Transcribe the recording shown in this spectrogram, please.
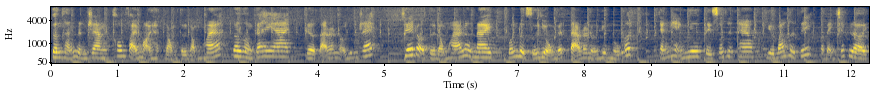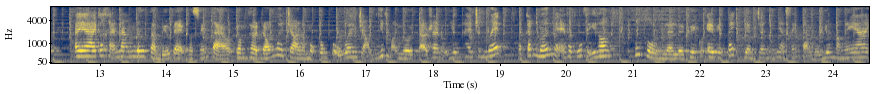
cần khẳng định rằng không phải mọi hoạt động tự động hóa bao gồm cả AI đều tạo ra nội dung rác chế độ tự động hóa lâu nay vẫn được sử dụng để tạo ra nội dung hữu ích chẳng hạn như tỷ số thể thao, dự báo thời tiết và bản chép lời. AI có khả năng nâng tầm biểu đạt và sáng tạo, đồng thời đóng vai trò là một công cụ quan trọng giúp mọi người tạo ra nội dung hay trên web một cách mới mẻ và thú vị hơn. Cuối cùng là lời khuyên của Evitech dành cho những nhà sáng tạo nội dung bằng AI.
